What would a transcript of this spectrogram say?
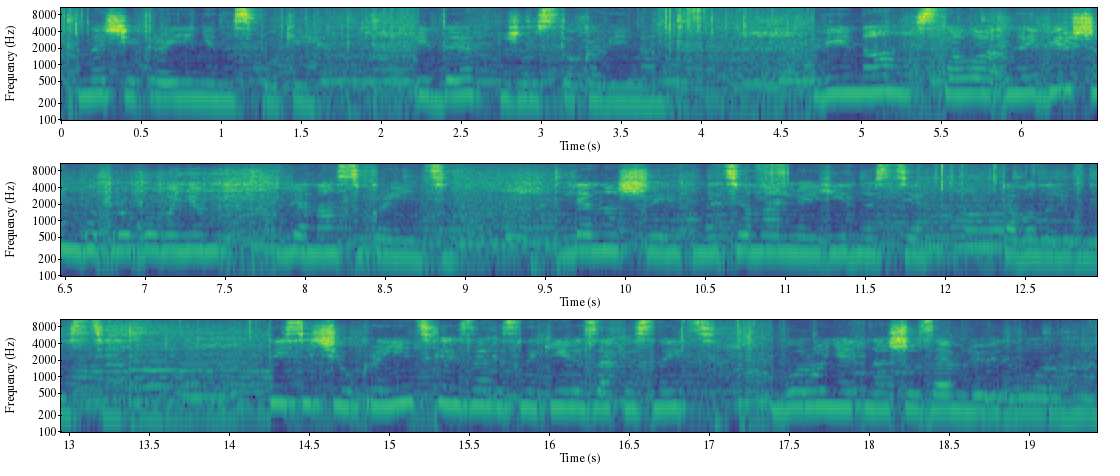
в нашій країні неспокій. Іде жорстока війна. Війна стала найбільшим випробуванням для нас, українців, для нашої національної гідності та волелюбності. Тисячі українських захисників і захисниць боронять нашу землю від ворога.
